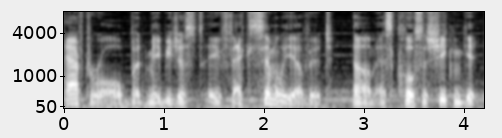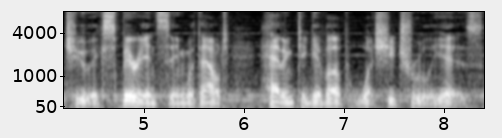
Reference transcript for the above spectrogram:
after all, but maybe just a facsimile of it um, as close as she can get to experiencing without having to give up what she truly is.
